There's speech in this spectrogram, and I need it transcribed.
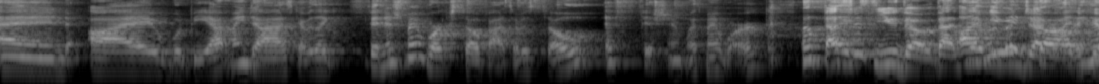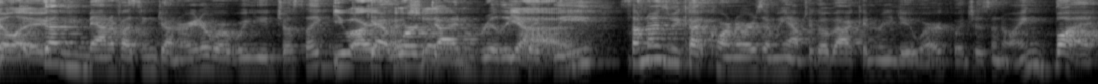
and I would be at my desk. I would like finish my work so fast. I was so efficient with my work. That's Like, just you though. That's I like you like, in general. so, I I, think feel it's like. like, the manifesting generator where we just like You are get work done really Yeah. quickly. Sometimes we cut corners and we have to go back and redo work, which is annoying. But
